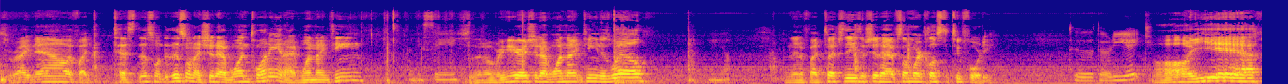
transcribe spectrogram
So right now, if I test this one to this one, I should have 120, and I have 119. Let me see. So then over here, I should have 119 as well. Yep. And then if I touch these, I should have somewhere close to 240. 238. Oh yeah.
